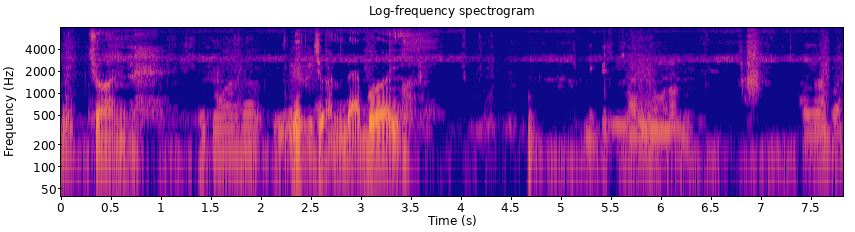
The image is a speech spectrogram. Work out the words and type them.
Lechon. Lechon baboy. Nipis pa yung load eh. Ayaw pa.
